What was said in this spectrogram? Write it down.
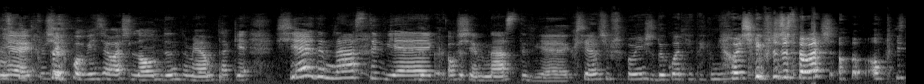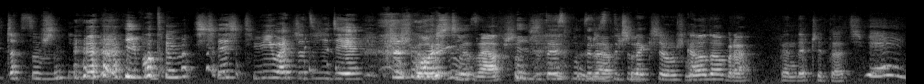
Nie, jakoś jak powiedziałaś Londyn, to miałam takie XVII wiek, XVIII wiek. Chciałam Ci przypomnieć, że dokładnie tak miałaś, jak przeczytałaś o, opis czasu żniw i potem się zdziwiłaś, że to się dzieje w przyszłości. Zawsze. I że to jest futurystyczna Zawsze. książka. No dobra, będę czytać. Jej!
